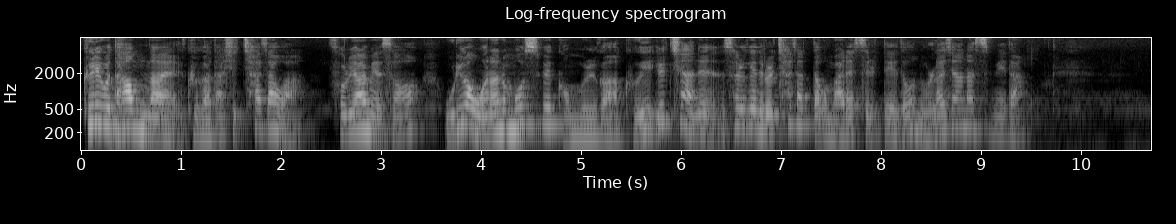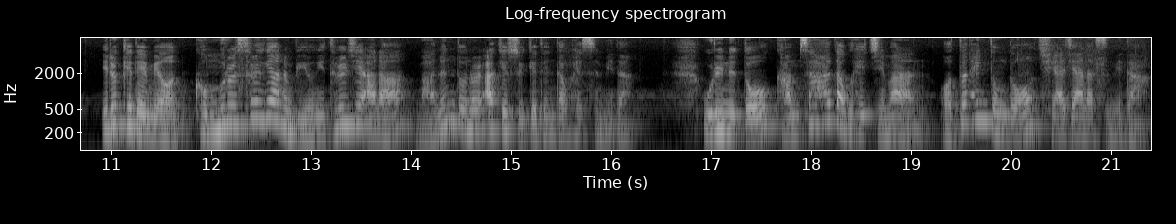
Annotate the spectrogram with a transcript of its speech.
그리고 다음날 그가 다시 찾아와 소리하면서 우리가 원하는 모습의 건물과 거의 일치하는 설계도를 찾았다고 말했을 때에도 놀라지 않았습니다. 이렇게 되면 건물을 설계하는 비용이 들지 않아 많은 돈을 아낄 수 있게 된다고 했습니다. 우리는 또 감사하다고 했지만 어떤 행동도 취하지 않았습니다.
